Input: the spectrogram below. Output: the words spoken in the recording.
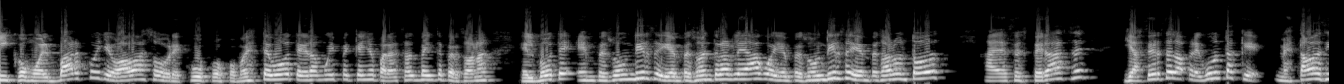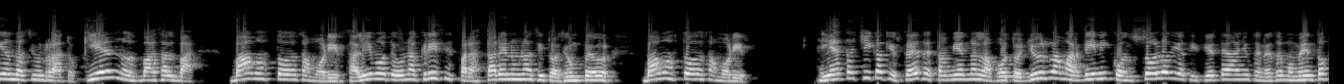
Y como el barco llevaba sobrecupo, como este bote era muy pequeño para estas 20 personas, el bote empezó a hundirse y empezó a entrarle agua y empezó a hundirse y empezaron todos a desesperarse y a hacerse la pregunta que me estaba haciendo hace un rato. ¿Quién nos va a salvar? Vamos todos a morir. Salimos de una crisis para estar en una situación peor. Vamos todos a morir. Y esta chica que ustedes están viendo en la foto, Yurra Martini, con solo 17 años en ese momento,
